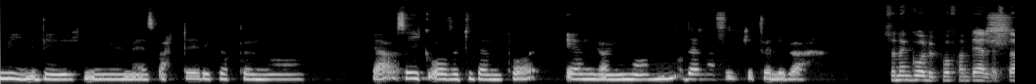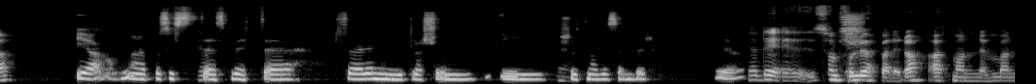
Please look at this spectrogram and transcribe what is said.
Mye bivirkninger med smerter i kroppen. Og ja, så jeg gikk over til den på én gang i måneden, og den har funket veldig bra. Så den går du på fremdeles, da? Ja, nå er jeg på siste sprøyte før en ny operasjon i slutten av desember. Ja. Ja, det er, sånn forløper det, da. At man, man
